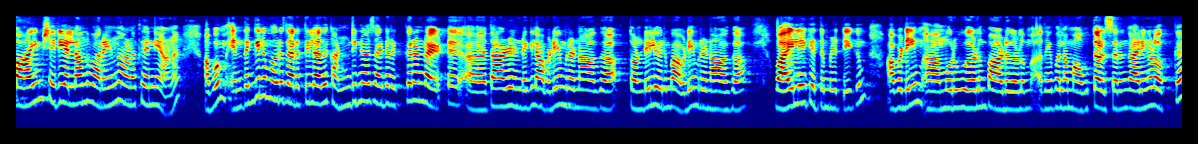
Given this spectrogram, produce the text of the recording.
വായും ശരിയല്ല എന്ന് പറയുന്ന കണക്ക് തന്നെയാണ്. അപ്പം എന്തെങ്കിലും ഒരു തരത്തിൽ അത് കണ്ടിന്യൂസ് ആയിട്ട് റിക്കറന്റ് ആയിട്ട് താഴെ ഉണ്ടെങ്കിൽ അവിടെയും വ്രണമാകുക തൊണ്ടയിൽ വരുമ്പോൾ അവിടെയും വ്രണമാകുക വായിലേക്ക് എത്തുമ്പോഴത്തേക്കും അവിടെയും മുറിവുകളും പാടുകളും അതേപോലെ മൗത്ത് അൾസറും കാര്യങ്ങളും ഒക്കെ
